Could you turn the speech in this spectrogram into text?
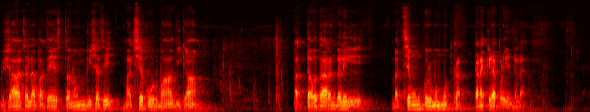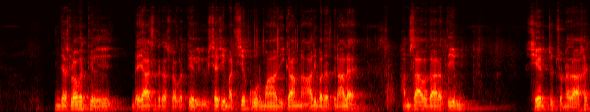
விஷாச்சல பதேஸ்தனும் விஷசி மத்ஸ்யகூர்மாதிகாம் பத்து அவதாரங்களில் மத்ஸ்யமும் குருமமும் க கணக்கிடப்படுகின்றன இந்த ஸ்லோகத்தில் தயாசதக ஸ்லோகத்தில் விஷசி மத்ஸ்ய கூர்மாதிகாம்னு ஆதிபதத்தினால் ஹம்சாவதாரத்தையும் சேர்த்து சொன்னதாக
